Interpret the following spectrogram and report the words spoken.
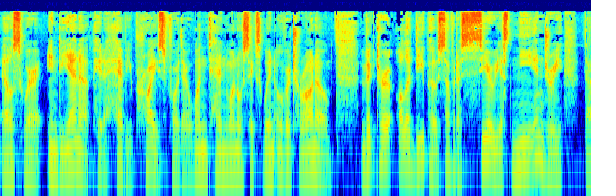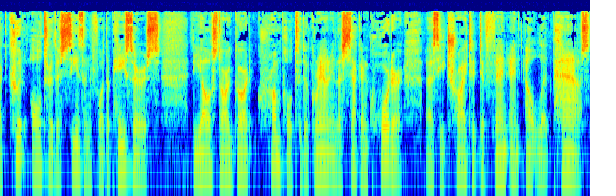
Elsewhere, Indiana paid a heavy price for their 110-106 win over Toronto. Victor Oladipo suffered a serious knee injury that could alter the season for the Pacers. The All-Star guard crumpled to the ground in the second quarter as he tried to defend an outlet pass.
